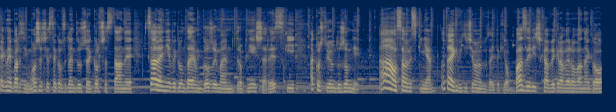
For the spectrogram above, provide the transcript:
jak najbardziej możecie z tego względu, że gorsze stany wcale nie wyglądają gorzej, mają drobniejsze ryski, a kosztują dużo mniej. A o samym skinie, no tak jak widzicie mamy tutaj takiego bazyliczka wygrawerowanego,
